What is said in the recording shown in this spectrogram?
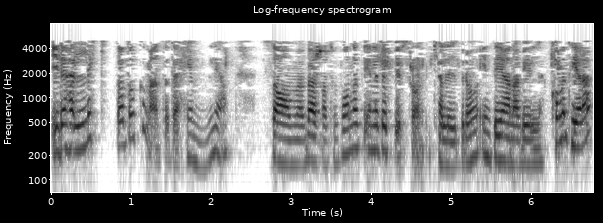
I det här läckta dokumentet, det hemliga, som Världsnaturfonden enligt uppgift från Kalibro inte gärna vill kommentera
